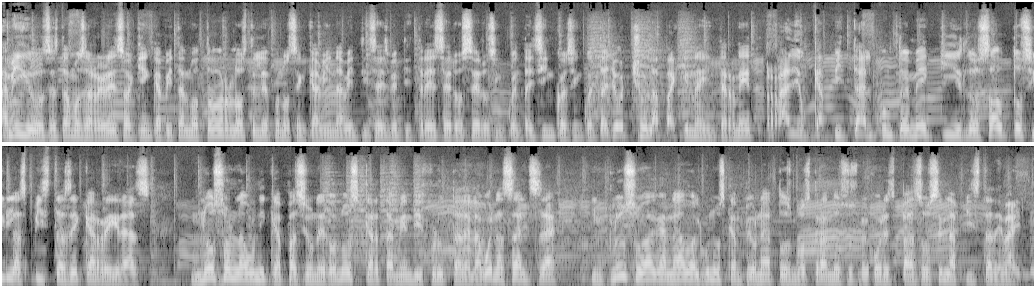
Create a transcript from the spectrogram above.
Amigos, estamos de regreso aquí en Capital Motor. Los teléfonos en cabina 2623-0055 al 58. La página de internet radiocapital.mx. Los autos y las pistas de carreras no son la única pasión de Don Oscar. También disfruta de la buena salsa. Incluso ha ganado algunos campeonatos mostrando sus mejores pasos en la pista de baile.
